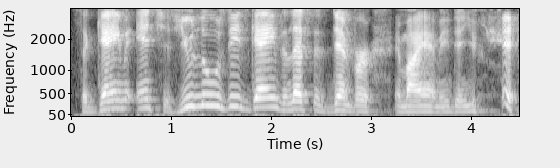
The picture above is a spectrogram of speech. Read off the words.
It's a game of inches. You lose these games unless it's Denver and Miami, then you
